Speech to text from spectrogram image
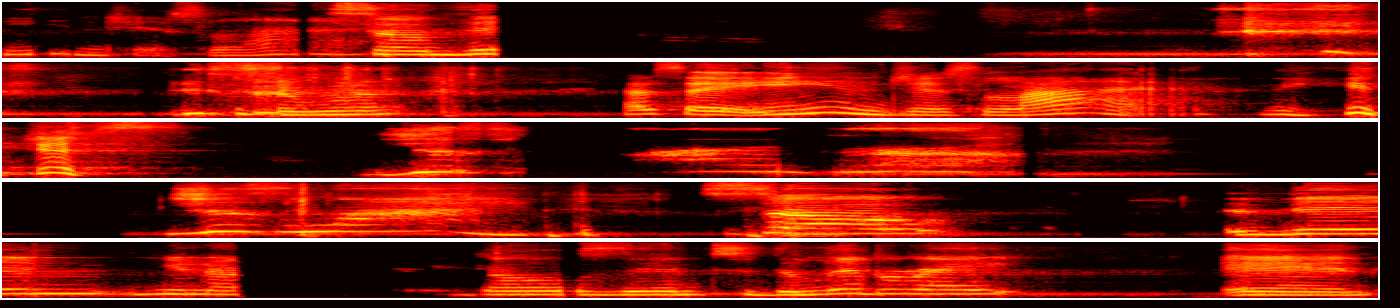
Ian just lied. So then you said what? I said Ian just lied. He just just lying, girl. Just lying. So then, you know, goes in to deliberate and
